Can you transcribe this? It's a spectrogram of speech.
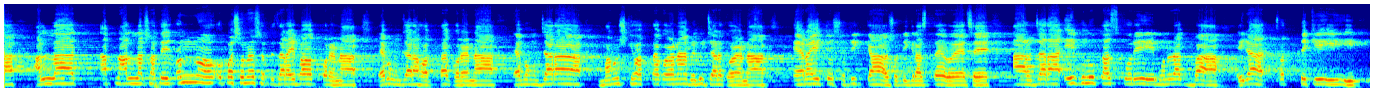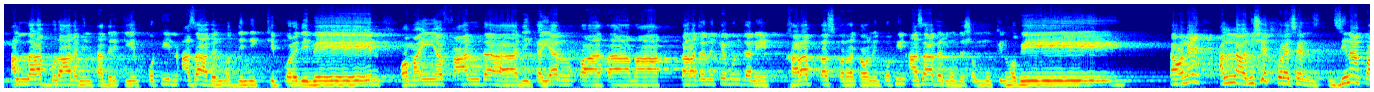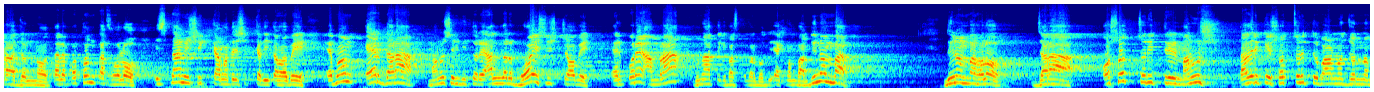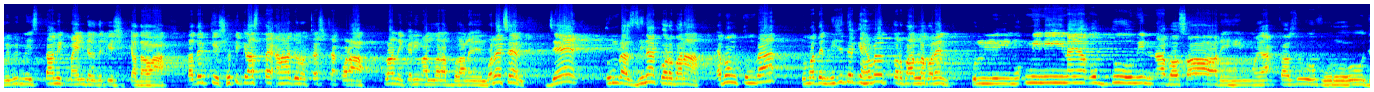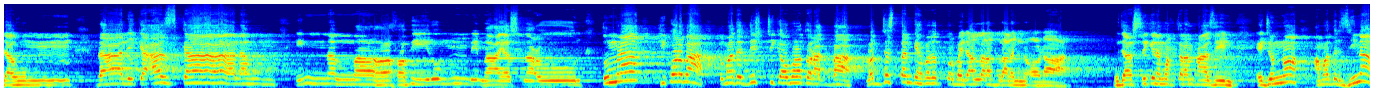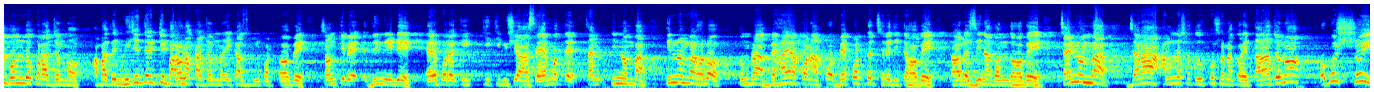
আল্লাহ আপনার আল্লাহর সাথে অন্য উপাসনার সাথে যারা ইবাদত করে না এবং যারা হত্যা করে না এবং যারা মানুষকে হত্যা করে না বেবিচার করে না এরাই তো সঠিক কাজ সঠিক রাস্তায় রয়েছে আর যারা এগুলো কাজ করে, মনে রাখবা, এরা প্রত্যেকেই আল্লাহ রাব্বুল আলামিন তাদেরকে কঠিন আযাবের মধ্যে নিক্ষেপ করে দিবেন। ওমাইয়া ফাল দালিকা ইয়ালকা আসামা তারা জানে কেমন জানে খারাপ কাজ করার কারণে কঠিন আযাবের মধ্যে সম্মুখীন হবে। তাহলে আল্লাহ নিষেধ করেছেন জিনা করার জন্য। তাহলে প্রথম কাজ হলো, ইসলামী শিক্ষা আমাদের শিক্ষা দিতে হবে এবং এর দ্বারা মানুষের ভিতরে আল্লাহর ভয় সৃষ্টি হবে। এরপরে আমরা গুণা থেকে বাঁচতে পারব। এক নম্বর। দুই নম্বর। দুই নম্বর হলো যারা অসৎ চরিত্রের মানুষ, তাদেরকে সচ্চরিত্র বানানোর জন্য বিভিন্ন ইসলামিক মাইন্ডে তাদেরকে শিক্ষা দেওয়া, তাদেরকে সঠিক রাস্তায় আনার জন্য চেষ্টা করা কোরআন করিম আল্লাহ রাব্বুল আলমী বলেছেন যে তোমরা জিনা করবা না এবং তোমরা তোমাদের নিজেদেরকে হেফাজত করবা, আল্লাহ বলেন তোমরা কি করবা? তোমাদের দৃষ্টিকে অবনত রাখবা, লজ্জাস্থানকে হেফাজত করবা, এটা আল্লাহ রাব্বুল আলামিনের অর্ডার। কিনা হাজিন এই জন্য আমাদের জিনা বন্ধ করার জন্য, আমাদের নিজেদেরকে ভালো রাখার জন্য এই কাজগুলো করতে হবে। সংক্ষেপে দুই মিনিটে। এরপরে কি কি কি বিষয় আছে? এর মধ্যে তিন নম্বর। তিন নম্বর হলো তোমরা বেহায়াপনা বেপর্দা ছেড়ে দিতে হবে, তাহলে জিনা বন্ধ হবে। চার নম্বর, যারা আল্লাহর সাথে উপাসনা করে, তারা যেন অবশ্যই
